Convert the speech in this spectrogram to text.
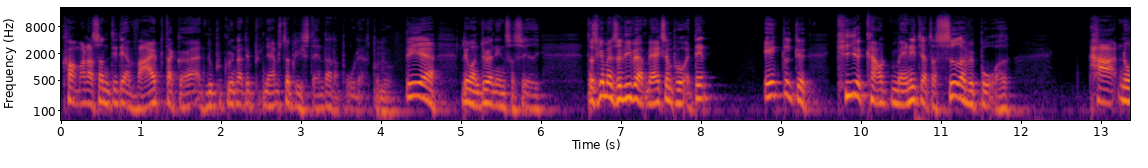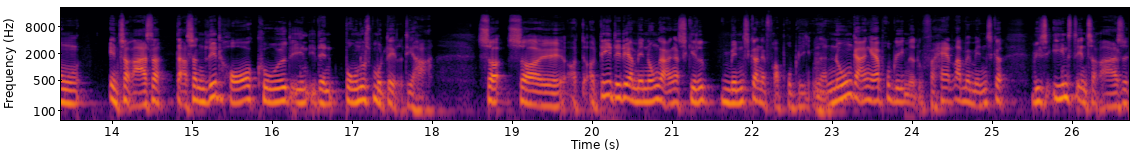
kommer der sådan det der vibe, der gør, at nu begynder det nærmest at blive standard at bruge deres produkt. Mm. Det er leverandøren interesseret i. Der skal man så lige være opmærksom på, at den enkelte key account manager, der sidder ved bordet, har nogle interesser, der er sådan lidt hårdere kodet ind i den bonusmodel, de har. Så, så, øh, og, og det er det der med nogle gange at skille menneskerne fra problemet. Mm. Nogle gange er problemet, at du forhandler med mennesker, hvis eneste interesse,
